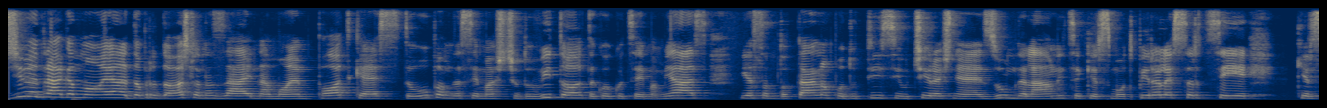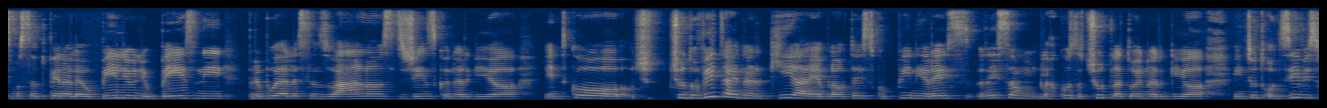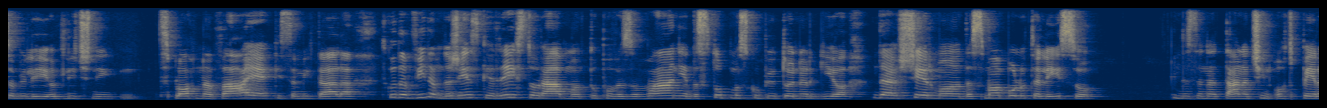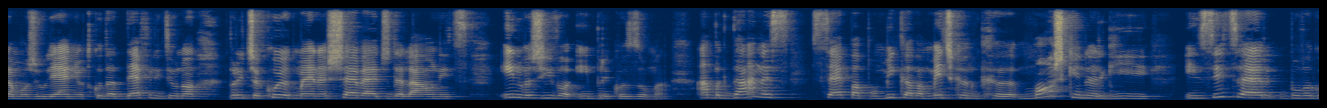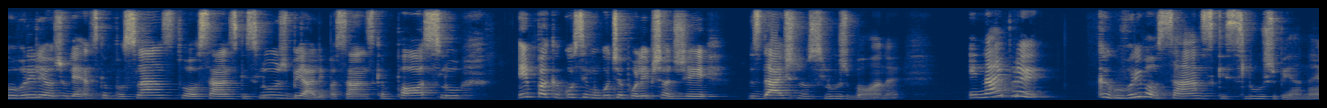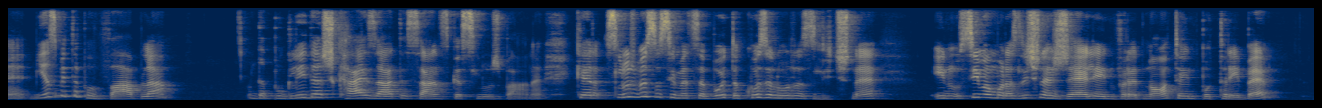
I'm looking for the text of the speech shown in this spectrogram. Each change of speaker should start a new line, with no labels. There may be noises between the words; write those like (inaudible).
Živijo, draga moja, dobrodošla nazaj na mojem podkastu. Upam, da se imaš čudovito, tako kot se imam jaz. Jaz sem totalno pod vtisi včerajšnje Zoom delavnice, kjer smo odpirali srce, kjer smo se odpirali v bilju, ljubezni, prebujali senzualnost, žensko energijo. In tako čudovita energija je bila v tej skupini, res, res sem lahko začutila to energijo, in tudi odzivi so bili odlični sploh na vaje, ki sem jih dala. Tako da vidim, da ženske res to rabimo, to povezovanje, da stopimo skupaj v to energijo, da jo širimo, da smo bolj v telesu. In da se na ta način odpiramo življenju. Tako da definitivno pričakuj od mene še več delavnic in v živo, in preko zuma. Ampak danes se pa pomikava mečken k moški energiji. In sicer bomo govorili o življenjskem poslanstvu, o sanski službi ali pa sanskem poslu, in pa kako si mogoče polepšati že zdajšnjo službo. In najprej, ko govorimo o sanski službi, jaz bi te povabila. Da pogledaš, kaj je za te sanska služba. Ne? Ker službe so si med seboj tako zelo različne in vsi imamo različne želje in vrednote in potrebe.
